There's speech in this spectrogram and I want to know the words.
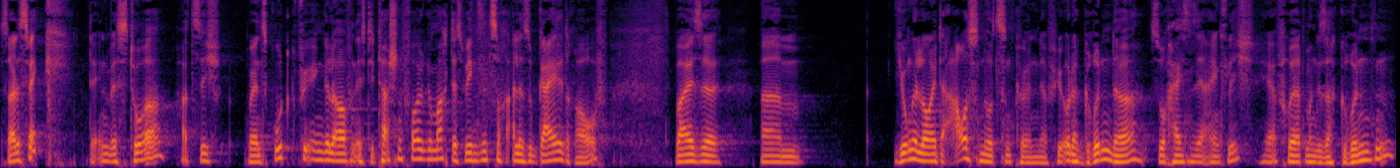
ist alles weg. Der Investor hat sich, wenn es gut für ihn gelaufen ist, die Taschen voll gemacht. Deswegen sind's doch alle so geil drauf, weil sie ähm, junge Leute ausnutzen können dafür oder Gründer, so heißen sie eigentlich. Ja, früher hat man gesagt Gründen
